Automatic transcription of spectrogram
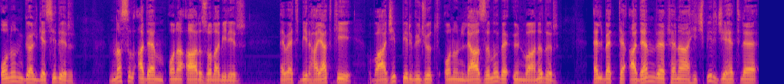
onun gölgesidir. Nasıl adem ona arız olabilir? Evet, bir hayat ki, vacip bir vücut onun lazımı ve ünvanıdır. Elbette adem ve fena hiçbir cihetle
